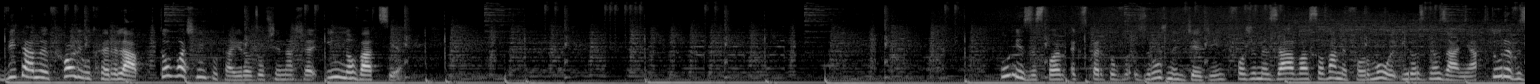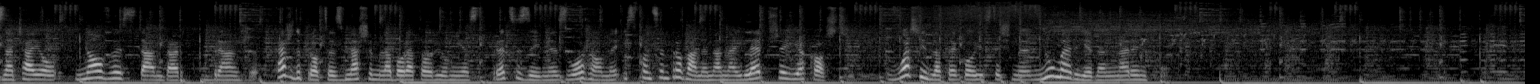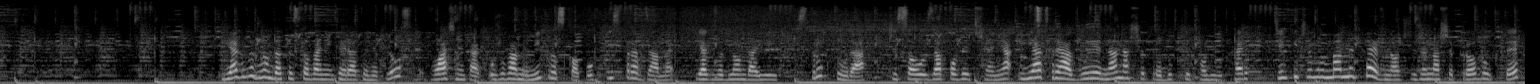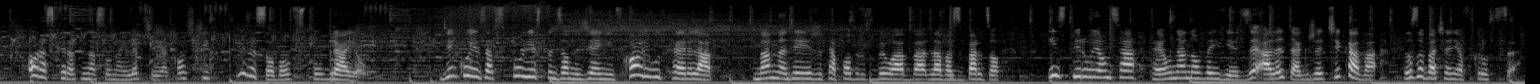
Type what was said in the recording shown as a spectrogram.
Witamy w Hollywood Hair Lab. To właśnie tutaj rodzą się nasze innowacje. Wspólnie z zespołem ekspertów z różnych dziedzin tworzymy zaawansowane formuły i rozwiązania, które wyznaczają nowy standard branży. Każdy proces w naszym laboratorium jest precyzyjny, złożony i skoncentrowany na najlepszej jakości. Właśnie dlatego jesteśmy numer jeden na rynku. Jak wygląda testowanie keratyny plus? Właśnie tak, używamy mikroskopów i sprawdzamy, jak wygląda jej struktura, czy są zapowietrzenia i jak reaguje na nasze produkty Hollywood Hair, dzięki czemu mamy pewność, że nasze produkty oraz keratyna są najlepszej jakości i ze sobą współgrają. Dziękuję za wspólnie spędzony dzień w Hollywood Hair Lab. Mam nadzieję, że ta podróż była dla Was bardzo inspirująca, pełna nowej wiedzy, ale także ciekawa. Do zobaczenia wkrótce.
